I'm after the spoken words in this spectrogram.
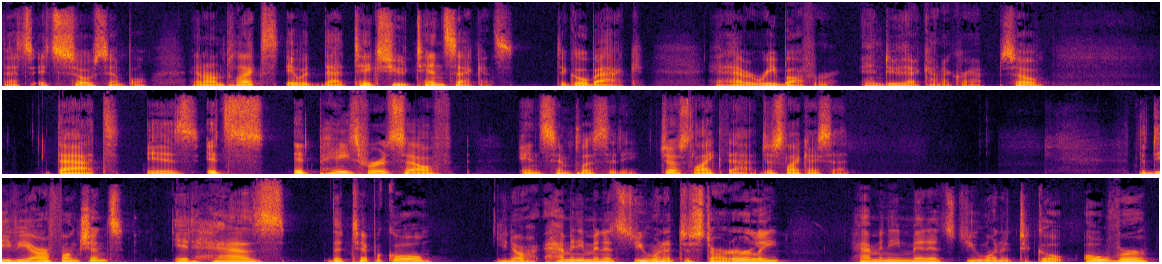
That's it's so simple. And on Plex, it would that takes you 10 seconds to go back and have it rebuffer and do that kind of crap. So that is it's it pays for itself in simplicity. Just like that, just like I said. The DVR functions, it has the typical, you know, how many minutes do you want it to start early? How many minutes do you want it to go over?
